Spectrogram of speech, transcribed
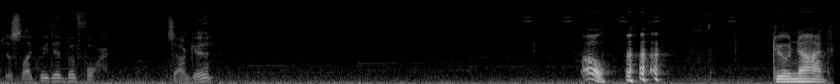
just like we did before. Sound good? Oh. do not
